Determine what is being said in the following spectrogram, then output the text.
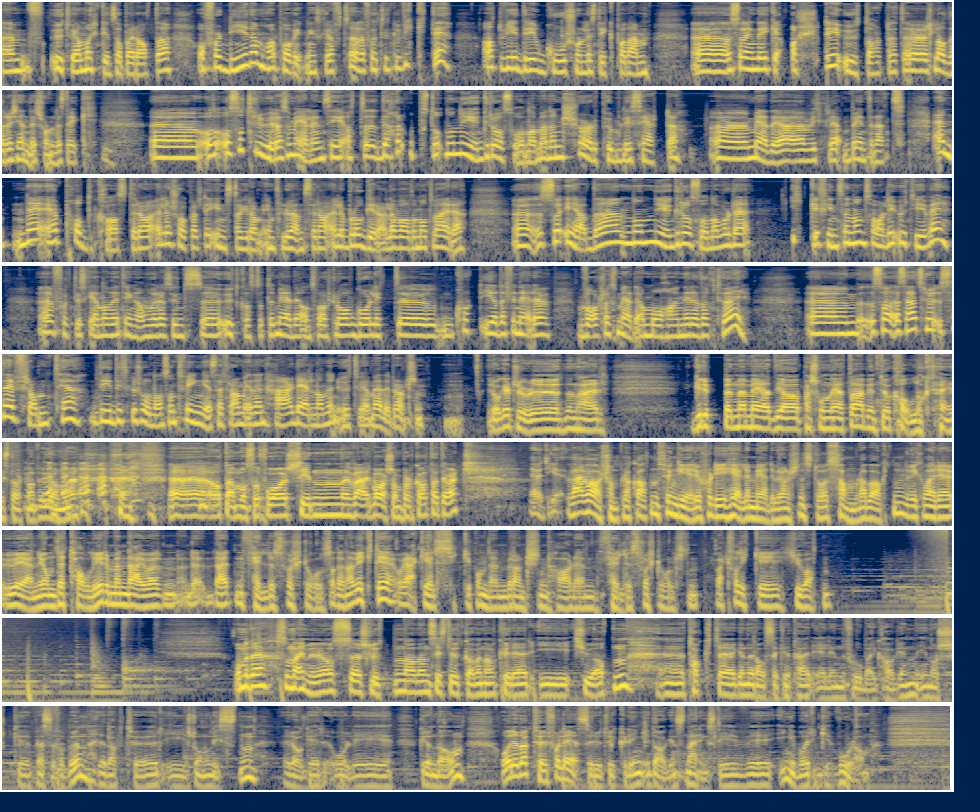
utvida markedsapparatet, og fordi de har påvirkningskraft, så er det faktisk viktig at vi driver god journalistikk på dem. Eh, så lenge det ikke alltid utarter etter sladder- og kjendisjournalistikk. Uh, og, så tror jeg, som Elin sier, at det har oppstått noen nye gråsoner med den sjølpubliserte medievirkeligheten på internett. Enten det er podkastere eller såkalte Instagram-influensere eller bloggere eller hva det måtte være, uh, så er det noen nye gråsoner hvor det ikke fins en ansvarlig utgiver. Faktisk en av de tingene hvor jeg syns utkastet til medieansvarslov går litt kort i å definere hva slags medier må ha en redaktør. Så, jeg ser fram til de diskusjonene som tvinger seg fram i denne delen av den utvida mediebransjen. Mm. Roger, tror du den her gruppen med mediepersonligheter, jeg begynte jo å kalle dere det i starten av programmet, eh, at de også får sin Vær varsom-plakat etter hvert? Jeg vet ikke, Vær varsom-plakaten fungerer jo fordi hele mediebransjen står samla bak den. Vi kan være uenige om detaljer, men det er jo en, det er en felles forståelse at den er viktig. Og jeg er ikke helt sikker på om den bransjen har den felles forståelsen. I hvert fall ikke i 2018. Og med det så nærmer vi oss slutten av den siste utgaven av Kurer i 2018. Eh, takk til generalsekretær Elin Floberghagen i Norsk Presseforbund, redaktør i Journalisten Roger Aarli Grøndalen, og redaktør for leserutvikling i Dagens Næringsliv Ingeborg Woland.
